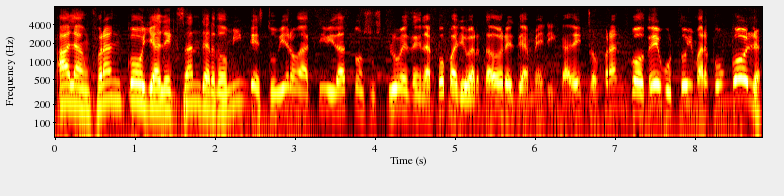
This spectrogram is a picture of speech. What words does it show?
Alan Franco y Alexander Domínguez tuvieron actividad con sus clubes en la Copa Libertadores de América. De hecho, Franco debutó y marcó un gol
